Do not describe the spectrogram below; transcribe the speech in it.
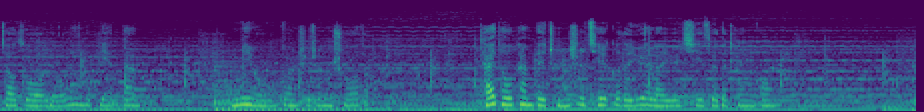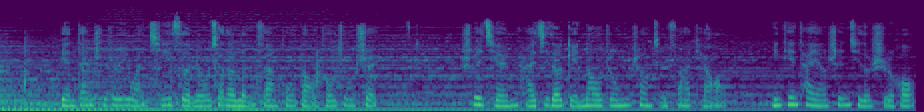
叫做流浪的扁担。里面有一段是这么说的：抬头看被城市切割的越来越细碎的天空，扁担吃着一碗妻子留下的冷饭后倒头就睡。睡前还记得给闹钟上紧发条，明天太阳升起的时候，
